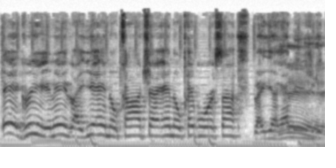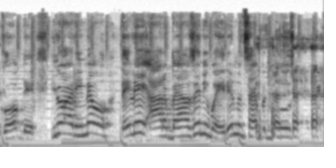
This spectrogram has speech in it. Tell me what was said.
they agree, and they like you ain't no contract, ain't no paperwork signed. Like, yeah, I need you to go up there. You already know they they out of bounds anyway. Them the type of dudes that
